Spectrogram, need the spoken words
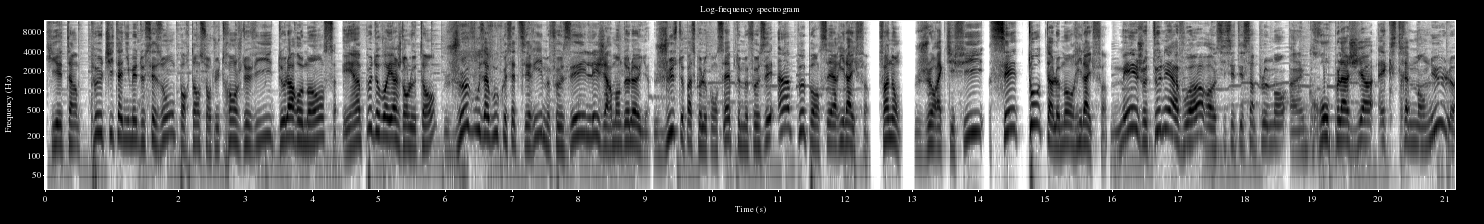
qui est un petit animé de saison portant sur du tranche de vie, de la romance et un peu de voyage dans le temps. Je vous avoue que cette série me faisait légèrement de l'œil, juste parce que le concept me faisait un peu penser à Real Life. Enfin non, je rectifie, c'est totalement real life. Mais je tenais à voir euh, si c'était simplement un gros plagiat extrêmement nul,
